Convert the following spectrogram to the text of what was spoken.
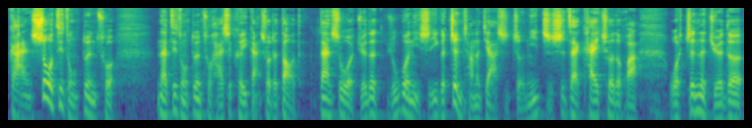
感受这种顿挫。那这种顿挫还是可以感受得到的，但是我觉得，如果你是一个正常的驾驶者，你只是在开车的话，我真的觉得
